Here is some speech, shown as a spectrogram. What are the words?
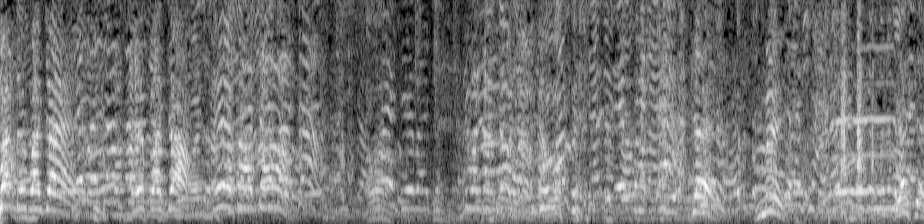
má dé bàjá ẹ̀ dé bàjá dé bàjá. jẹ mẹ yàtẹ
